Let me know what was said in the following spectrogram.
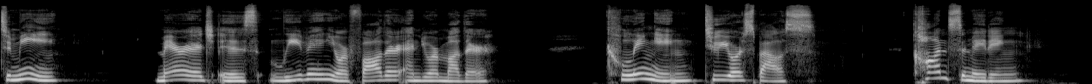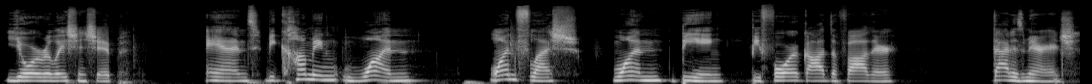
To me, marriage is leaving your father and your mother, clinging to your spouse, consummating your relationship, and becoming one, one flesh, one being before God the Father. That is marriage.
